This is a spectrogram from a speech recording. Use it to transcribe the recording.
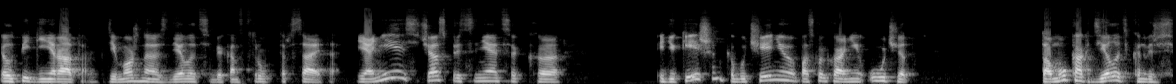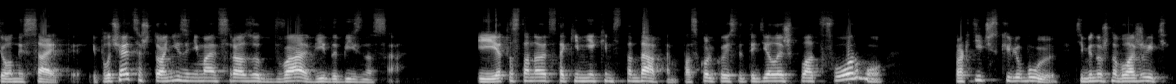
LP-генератор, э, где можно сделать себе конструктор сайта. И они сейчас присоединяются к education, к обучению, поскольку они учат тому, как делать конверсионные сайты. И получается, что они занимают сразу два вида бизнеса. И это становится таким неким стандартом, поскольку если ты делаешь платформу, практически любую, тебе нужно вложить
